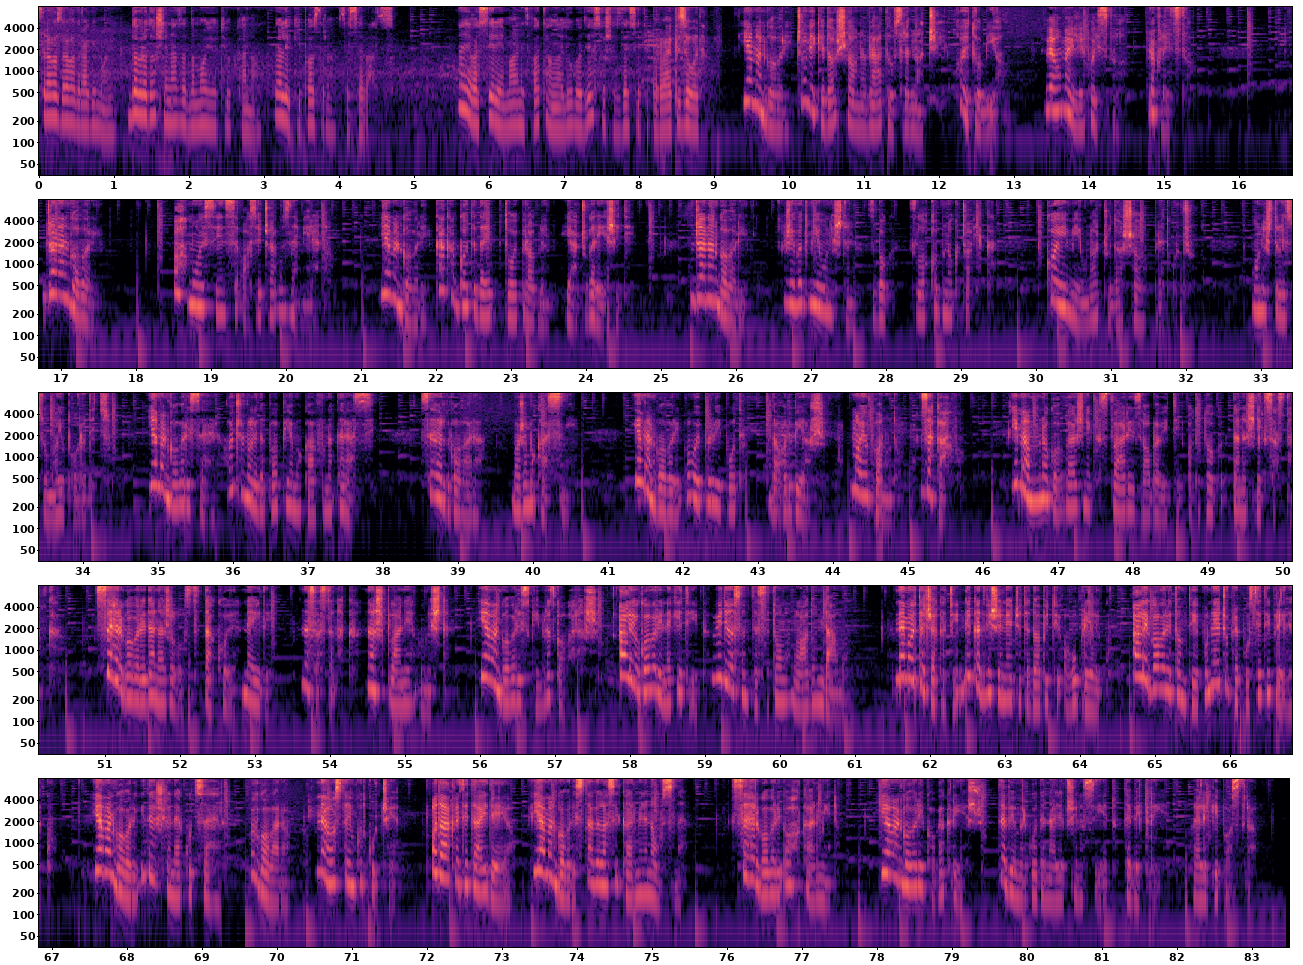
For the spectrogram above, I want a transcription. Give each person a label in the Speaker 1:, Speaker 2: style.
Speaker 1: Zdravo, zdravo, dragi moji. Dobrodošli nazad na moj YouTube kanal. Veliki pozdrav za sve vas. Najava serije Manit Fatalna ljubav 261. epizoda. Jaman govori, čovjek je došao na vrata usred noći. Ko je to bio? Veoma je lijepo ispalo. Prokletstvo. Džanan govori, oh, moj sin se osjeća uznemireno. Jaman govori, kakav god da je tvoj problem, ja ću ga riješiti. Džanan govori, život mi je uništen zbog zlokobnog čovjeka koji mi je u noću došao pred kuću. Uništili su moju porodicu. Jaman govori Seher, hoćemo li da popijemo kafu na terasi? Seher odgovara, možemo kasnije. Jaman govori, ovo je prvi put da odbijaš moju ponudu za kahvu. Imam mnogo važnijih stvari za obaviti od tog današnjeg sastanka. Seher govori da, nažalost, tako je, ne idi na sastanak. Naš plan je uništen. Jaman govori s kim razgovaraš ali ugovori neki tip. Vidio sam te sa tom mladom damom. Nemojte čekati, nikad više nećete dobiti ovu priliku. Ali govori tom tipu, neću prepustiti priliku. Jaman govori, ideš li nekud seher? Odgovara, ne ostajem kod kuće. Odakle ti ta ideja? Jaman govori, stavila si Karmine na usne. Seher govori, oh Karmin. Jaman govori, koga kriješ? Tebi je mrgude najljepši na svijetu, tebe krije. Veliki pozdrav.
